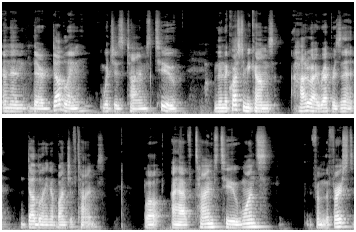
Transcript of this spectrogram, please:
And then they're doubling, which is times two. And then the question becomes, how do I represent doubling a bunch of times? Well, I have times two once from the first,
